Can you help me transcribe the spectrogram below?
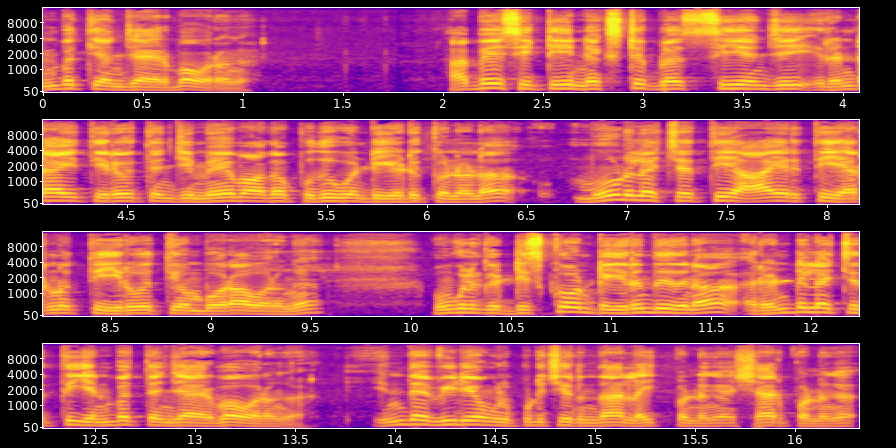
எண்பத்தி அஞ்சாயிரரூபா வருங்க. அபேசிட்டி நெக்ஸ்ட்டு ப்ளஸ் சிஎன்ஜி ரெண்டாயிரத்தி இருபத்தஞ்சி மே மாதம் புது வண்டி எடுக்கணுன்னா மூணு லட்சத்தி ஆயிரத்தி இரநூத்தி இருபத்தி ஒம்பது ரூபா வருங்க. உங்களுக்கு டிஸ்கவுண்ட் இருந்ததுன்னா ரெண்டு லட்சத்து எண்பத்தஞ்சாயிரரூபா வருங்க. இந்த வீடியோ உங்களுக்கு பிடிச்சிருந்தா லைக் பண்ணுங்கள் ஷேர் பண்ணுங்கள்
